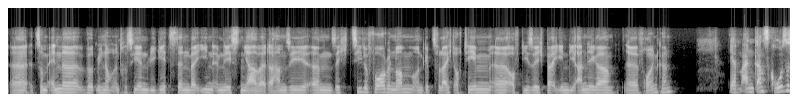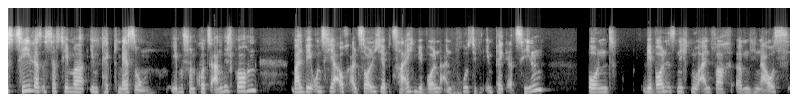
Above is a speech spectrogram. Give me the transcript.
Äh, zum Ende würde mich noch interessieren, wie geht es denn bei Ihnen im nächsten Jahr weiter? Haben Sie ähm, sich Ziele vorgenommen und gibt es vielleicht auch Themen, äh, auf die sich bei Ihnen die Anleger äh, freuen können? Wir haben ein ganz großes Ziel, das ist das Thema Impact-Messung, eben schon kurz angesprochen, weil wir uns ja auch als solche bezeichnen. Wir wollen einen positiven Impact erzielen und wir wollen es nicht nur einfach ähm, hinaus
